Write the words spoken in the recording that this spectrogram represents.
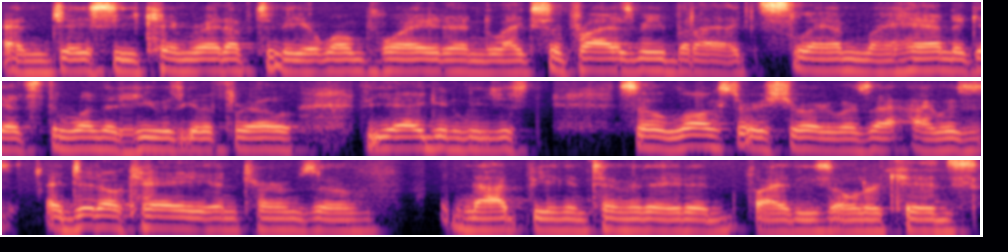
and JC came right up to me at one point and like surprised me, but I like, slammed my hand against the one that he was going to throw the egg, and we just. So long story short was I, I was I did okay in terms of not being intimidated by these older kids.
